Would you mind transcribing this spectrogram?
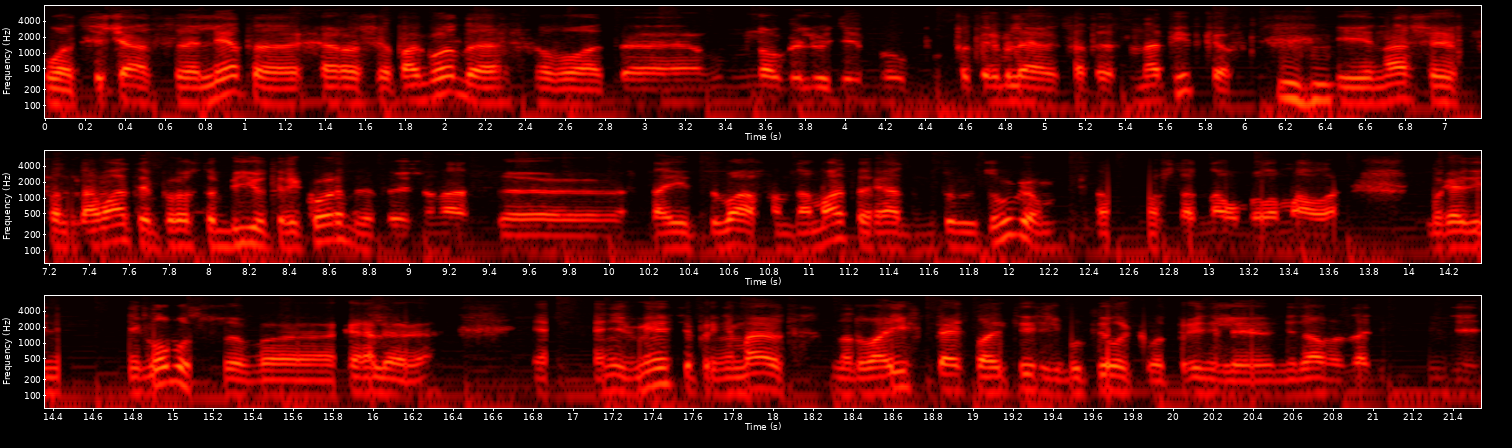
вот, сейчас лето, хорошая погода, вот, э, много людей потребляют, соответственно, напитков, uh-huh. и наши фандоматы просто бьют рекорды, то есть у нас э, стоит два фандомата рядом друг с другом, потому что одного было мало в магазине «Глобус» в э, Королеве, и они вместе принимают на двоих 5,5 тысяч бутылок, вот приняли недавно за один день.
